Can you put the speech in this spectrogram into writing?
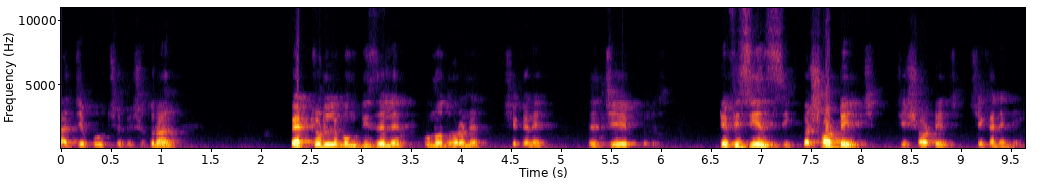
রাজ্যে পৌঁছবে। সুতরাং পেট্রোল এবং ডিজেলের কোনো ধরনের সেখানে যে ডেফিসিয়েন্সি বা শর্টেজ যে শর্টেজ সেখানে নেই।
